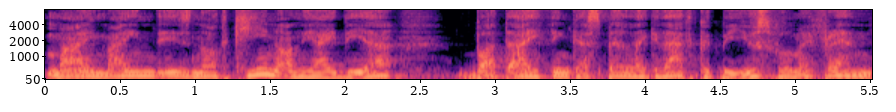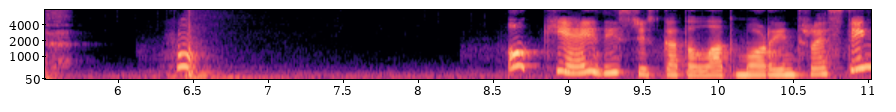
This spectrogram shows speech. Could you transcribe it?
My mind is not keen on the idea, but I think a spell like that could be useful, my friend. Hmm. Okay, this just got a lot more interesting.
